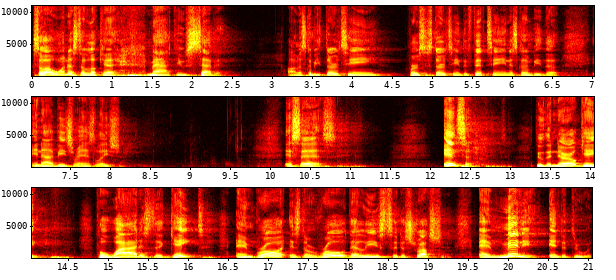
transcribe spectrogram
So I want us to look at Matthew 7. Um, it's going to be 13, verses 13 to 15. It's going to be the NIV translation. It says, Enter through the narrow gate, for wide is the gate and broad is the road that leads to destruction, and many enter through it.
